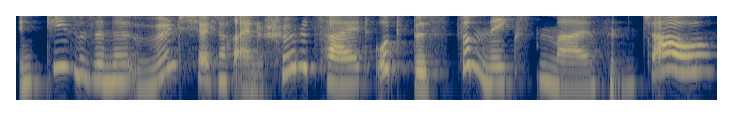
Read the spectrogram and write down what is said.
in diesem Sinne wünsche ich euch noch eine schöne Zeit und bis zum nächsten Mal. Ciao!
